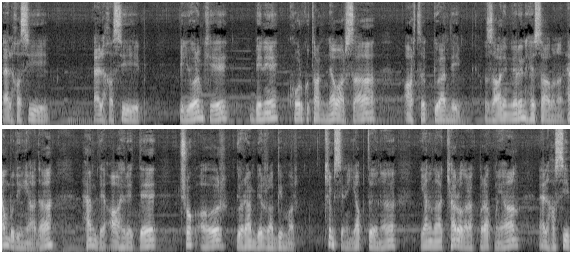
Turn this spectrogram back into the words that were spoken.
El Hasib, El Hasib biliyorum ki beni korkutan ne varsa artık güvendeyim. Zalimlerin hesabını hem bu dünyada hem de ahirette çok ağır gören bir Rabbim var. Kimsenin yaptığını yanına kar olarak bırakmayan El Hasib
